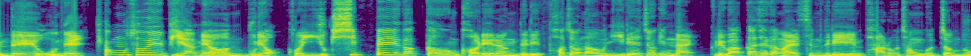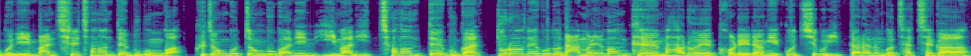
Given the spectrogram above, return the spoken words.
근데 오늘 평소에 비하면 무려 거의 60배에 가까운 거래량들이 터져나온 이례적인 날 그리고 아까 제가 말씀드린 바로 전고점 부근인 17,000원대 부근과 그 전고점 구간인 22,000원대 구간 뚫어내고도 남을 만큼 하루에 거래량이 꽂히고 있다라는 것 자체가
